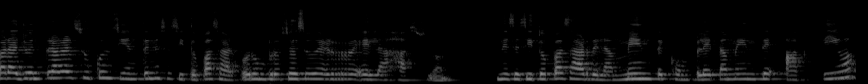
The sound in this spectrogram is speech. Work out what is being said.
Para yo entrar al subconsciente necesito pasar por un proceso de relajación. Necesito pasar de la mente completamente activa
